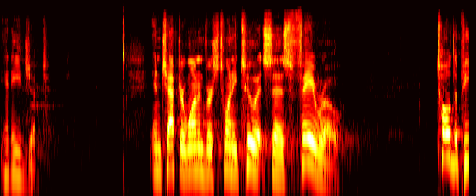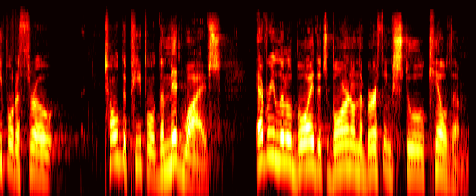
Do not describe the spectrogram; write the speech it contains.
in Egypt. In chapter 1 and verse 22, it says, Pharaoh told the people to throw, told the people, the midwives, every little boy that's born on the birthing stool, kill them.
